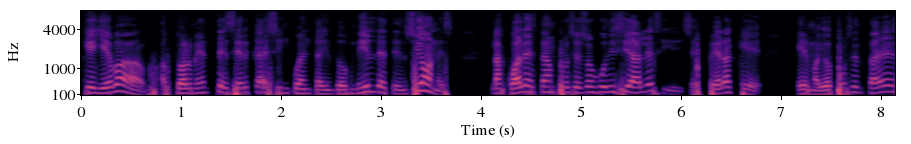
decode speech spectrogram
que lleva actualmente cerca de 52 mil detenciones, las cuales están en procesos judiciales y se espera que el mayor porcentaje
